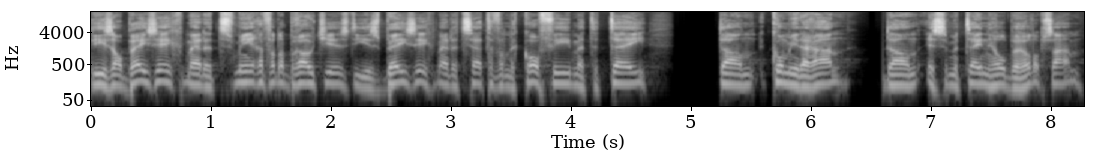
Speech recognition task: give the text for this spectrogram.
Die is al bezig met het smeren van de broodjes. Die is bezig met het zetten van de koffie, met de thee. Dan kom je eraan. Dan is ze meteen heel behulpzaam.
